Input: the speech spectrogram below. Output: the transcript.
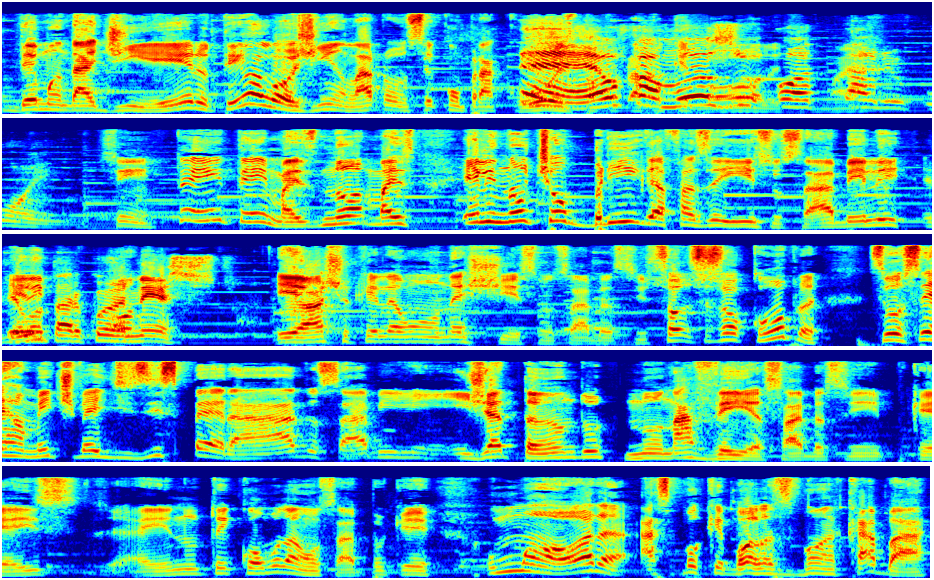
demandar dinheiro. Tem uma lojinha lá pra você comprar coisas. é, é pra o comprar famoso otário coin. Sim, tem, tem, mas, não, mas ele não te obriga a fazer isso, sabe? Ele, Ele, é um otário coin honesto. Eu acho que ele é um honestíssimo, sabe? Assim, só, você só compra se você realmente estiver desesperado, sabe? Injetando no, na veia, sabe? Assim, porque aí, aí não tem como não, sabe? Porque uma hora as Pokébolas vão acabar.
